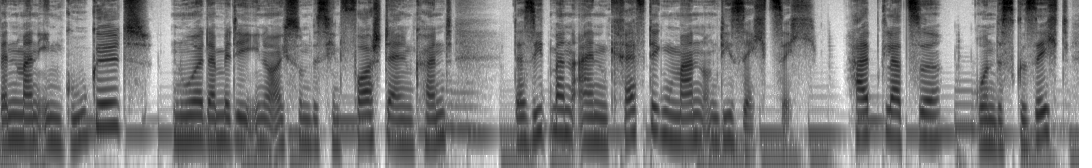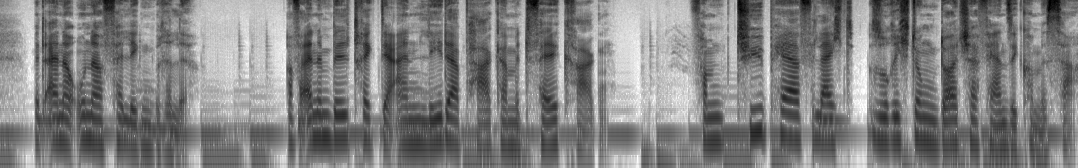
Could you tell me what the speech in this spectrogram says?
Wenn man ihn googelt, nur damit ihr ihn euch so ein bisschen vorstellen könnt, da sieht man einen kräftigen Mann um die 60. Halbglatze, rundes Gesicht, mit einer unauffälligen Brille. Auf einem Bild trägt er einen Lederparker mit Fellkragen. Vom Typ her vielleicht so Richtung deutscher Fernsehkommissar.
